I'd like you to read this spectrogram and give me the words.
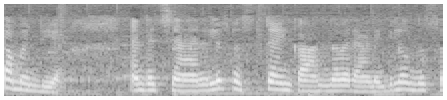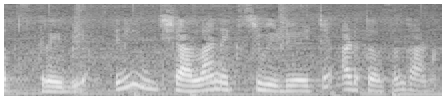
കമന്റ് ചെയ്യുക. എന്റെ ചാനൽ ഫസ്റ്റ് ടൈം കാണുന്നവരാണെങ്കിൽ ഒന്ന് സബ്സ്ക്രൈബ് ചെയ്യുക. ഇനി ഇൻഷാല്ല നെക്സ്റ്റ് വീഡിയോ ആയിട്ട് അടുത്ത ദിവസം കാണാം.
